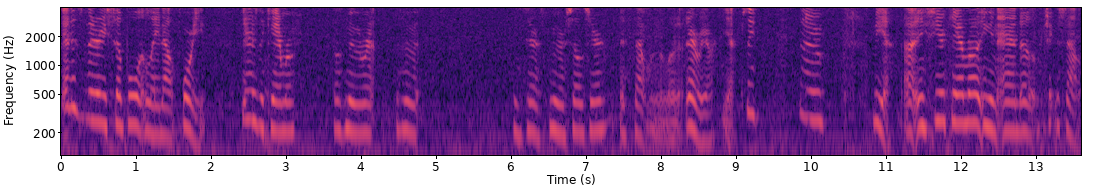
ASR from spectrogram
and it's very simple and laid out for you. So here's the camera. Let's move around. Move it. Let's move ourselves here. It's that one to load up. There we are. Yeah, see? No. But yeah, uh, you see your camera, you can add, uh, check this out.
